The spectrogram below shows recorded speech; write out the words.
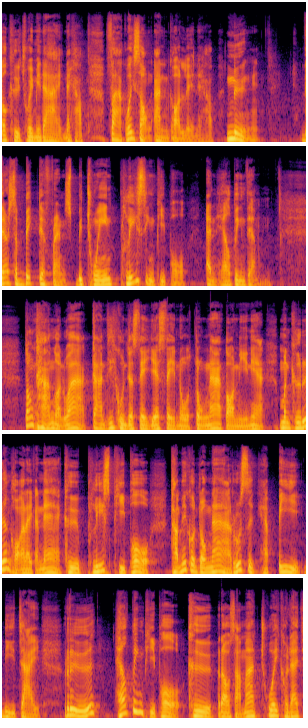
ก็คือช่วยไม่ได้นะครับ ฝากไว้สองอันก่อนเลยนะครับหนึ่ง there's a big difference between pleasing people and helping them ต้องถามก่อนว่าการที่คุณจะ say yes say no ตรงหน้าตอนนี้เนี่ยมันคือเรื่องของอะไรกันแน่ คือ please people ทำให้คนตรงหน้ารู้สึกแฮปปี้ดีใจ หรือ helping people คือเราสามารถช่วยเขาได้จ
